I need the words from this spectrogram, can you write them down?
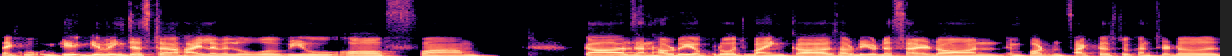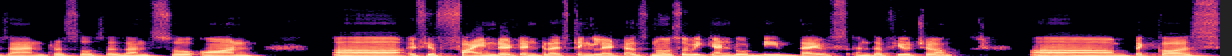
like giving just a high level overview of um, cars and how do you approach buying cars? How do you decide on important factors to consider and resources and so on? Uh, if you find it interesting let us know so we can do deep dives in the future uh, because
